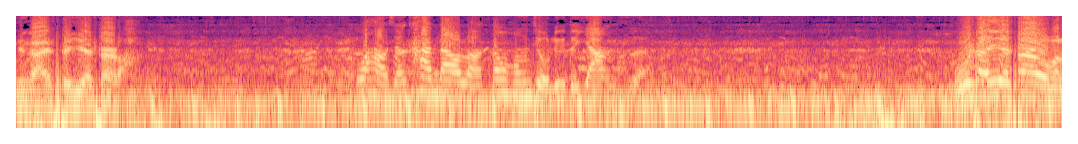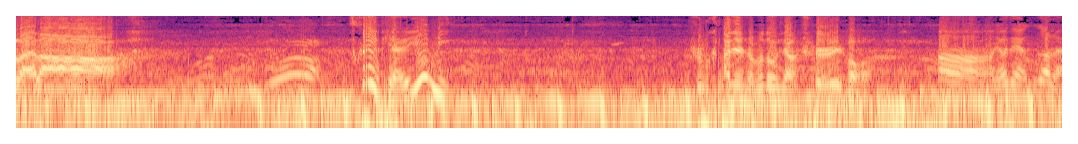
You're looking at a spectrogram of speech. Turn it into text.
应该是夜市了。我好像看到了灯红酒绿的样子。吴山夜市我们来了啊！脆皮玉米。是不是看见什么都想吃以后？嗯，有点饿了。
